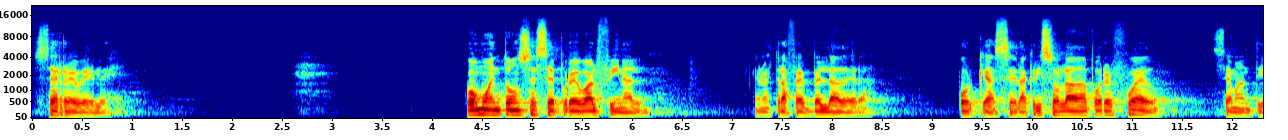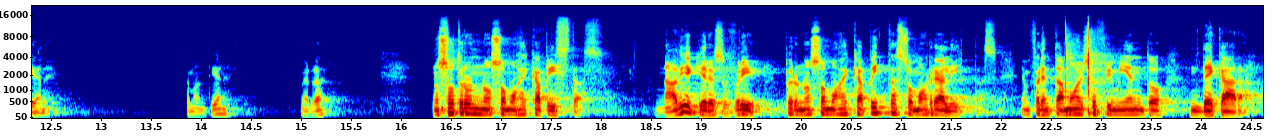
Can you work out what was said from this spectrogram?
se revele. ¿Cómo entonces se prueba al final nuestra fe es verdadera? Porque al ser acrisolada por el fuego, se mantiene. Se mantiene, ¿verdad? Nosotros no somos escapistas. Nadie quiere sufrir, pero no somos escapistas, somos realistas enfrentamos el sufrimiento de cara.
